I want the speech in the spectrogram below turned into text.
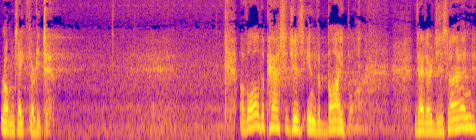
Romans 8:32. Of all the passages in the Bible that are designed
